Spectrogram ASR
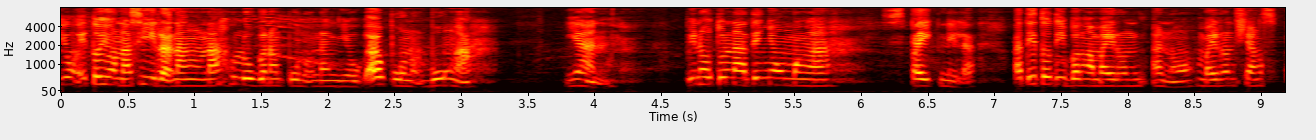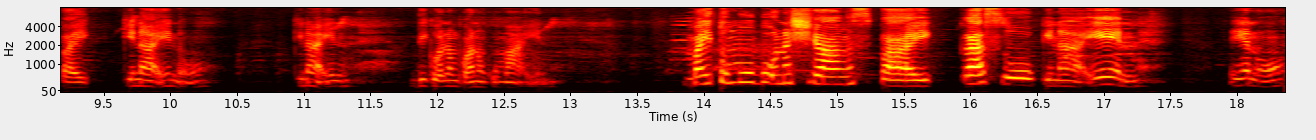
yung ito yung nasira ng nahulugan ng puno ng nyug, ah, puno, bunga. Yan. Pinutol natin yung mga spike nila. At ito, di ba nga mayroon, ano, mayroon siyang spike. Kinain, oh. Kinain. Hindi ko alam kung anong kumain may tumubo na siyang spike, kaso kinain. Ayan. Oh.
